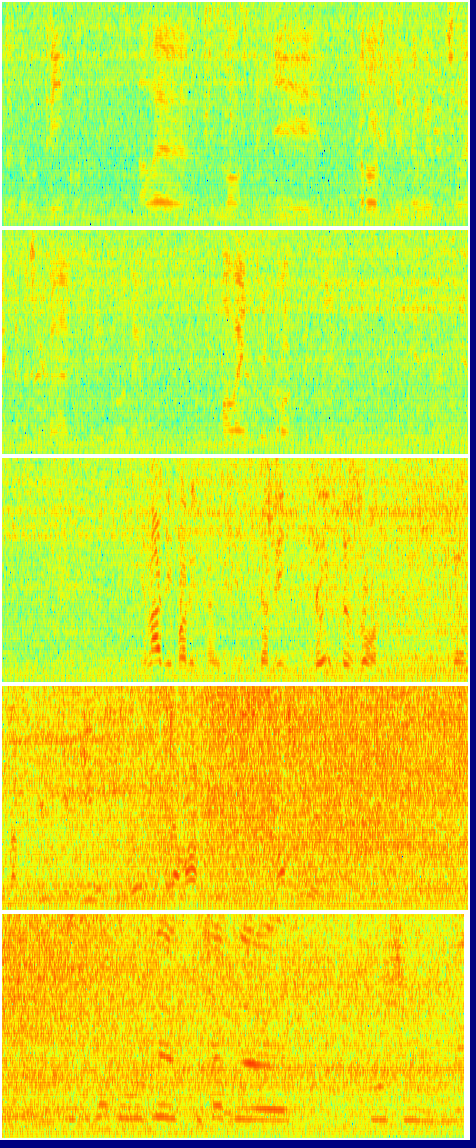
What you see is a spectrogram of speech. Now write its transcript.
призову трійку. Але знову ж таки трошки не вистачило, як і на чемпіонаті світу. Один маленький крок такий. Геннадій Борисовичу, скажіть, цей сезон, е, наскільки він був для вас? Цей сезон важливий хоча б е, з того, що ми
